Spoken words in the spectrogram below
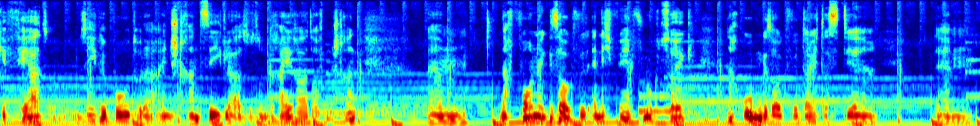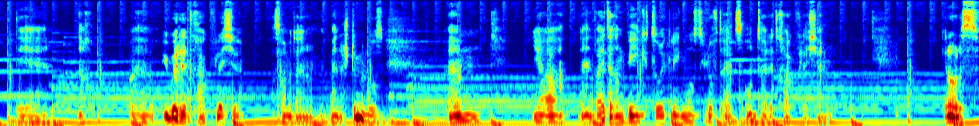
Gefährt, Segelboot oder ein Strandsegler, also so ein Dreirad auf dem Strand, ähm, nach vorne gesaugt wird, ähnlich wie ein Flugzeug nach oben gesaugt wird, dadurch, dass der, ähm, der nach, äh, über der Tragfläche, was war mit, einer, mit meiner Stimme los, ähm, ja, einen weiteren Weg zurücklegen muss, die Luft als unter der Tragfläche. Genau, das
